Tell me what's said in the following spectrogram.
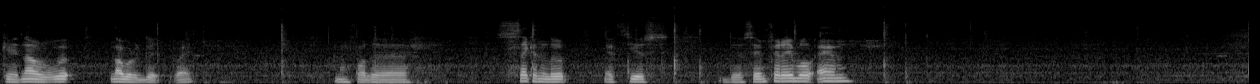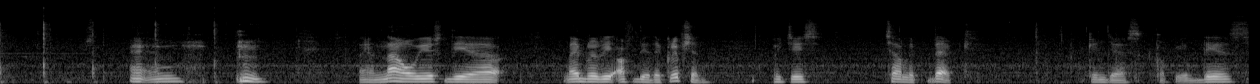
Okay now we're, now we're good right? Now for the second loop let's use the same variable m. M. And now we use the uh, library of the decryption which is charlibdeck you can just copy this.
